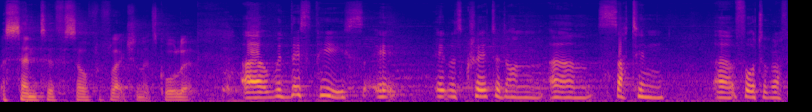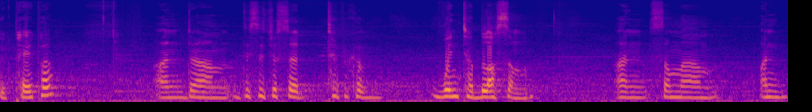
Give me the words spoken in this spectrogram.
a centre for self-reflection, let's call it. Uh, with this piece, it, it was created on um, satin uh, photographic paper, and um, this is just a typical winter blossom. And some um, and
